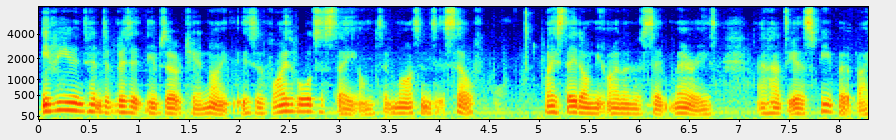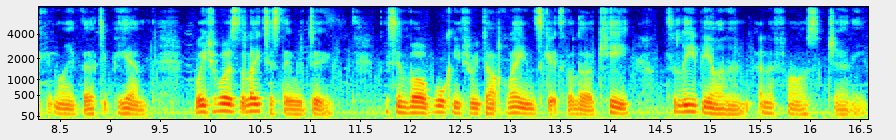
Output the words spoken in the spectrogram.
if you intend to visit the observatory at night, it is advisable to stay on St Martin's itself. I stayed on the island of St Mary's and had to get a speedboat back at 9.30pm, which was the latest they would do. This involved walking through dark lanes to get to the lower quay, to leave the island and a fast journey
